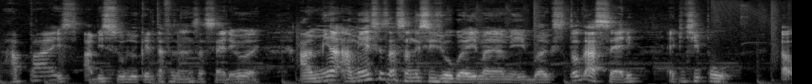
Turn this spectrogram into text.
Rapaz, absurdo o que ele tá fazendo nessa série, velho. A minha, a minha sensação desse jogo aí, Miami Bucks, toda a série, é que, tipo, a,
